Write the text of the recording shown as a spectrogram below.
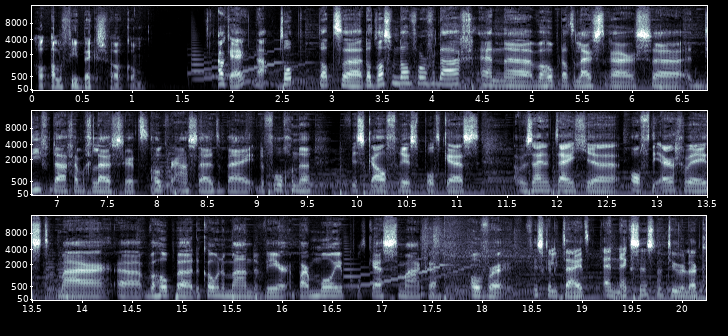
alle feedback is welkom. Oké, nou top. Dat, uh, dat was hem dan voor vandaag. En we hopen dat de luisteraars die vandaag hebben geluisterd ook weer aansluiten bij de volgende Fiscaal Fris podcast. We zijn een tijdje off the air geweest, maar we hopen de komende maanden weer een paar mooie podcasts te maken over fiscaliteit en Nexus natuurlijk.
